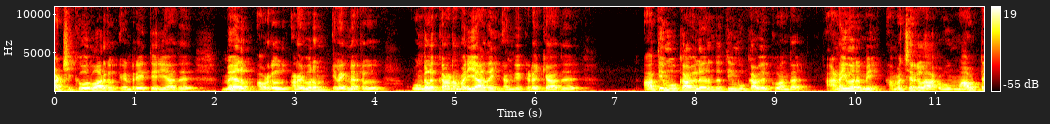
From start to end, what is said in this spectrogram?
ஆட்சிக்கு வருவார்கள் என்றே தெரியாது. மேலும் அவர்கள் அனைவரும் இளைஞர்கள். உங்களுக்கான மரியாதை அங்கு கிடைக்காது. அதிமுகவிலிருந்து திமுகவிற்கு வந்த அனைவருமே அமைச்சர்களாகவும் மாவட்ட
